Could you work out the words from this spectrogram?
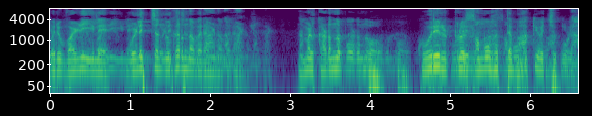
ഒരു വഴിയിലെ വെളിച്ചം നുകർന്നവരാണ് നമ്മൾ. നമ്മൾ കടന്നു പോകുമ്പോൾ കൂരിരുട്ടുള്ള സമൂഹത്തെ ബാക്കി വെച്ചുകൂടാ?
